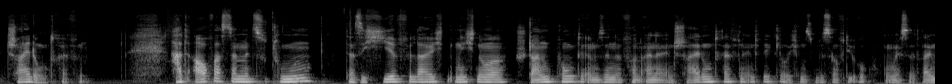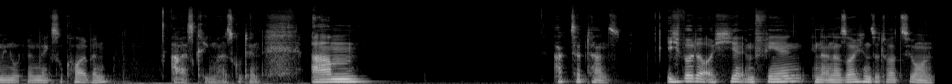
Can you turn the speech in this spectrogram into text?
Entscheidungen treffen. Hat auch was damit zu tun, dass ich hier vielleicht nicht nur Standpunkte im Sinne von einer Entscheidung treffen entwickle. Ich muss ein bisschen auf die Uhr gucken, weil ich seit drei Minuten im nächsten Call bin. Aber das kriegen wir alles gut hin. Ähm, Akzeptanz. Ich würde euch hier empfehlen, in einer solchen Situation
